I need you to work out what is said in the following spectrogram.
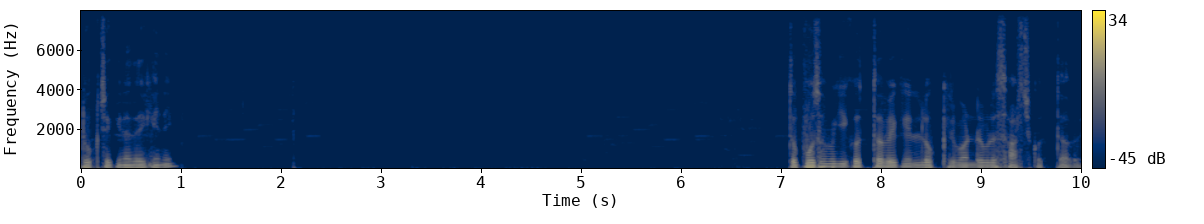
ঢুকছে কিনা দেখে নিই। তো প্রথমে কি করতে হবে? এখানে লক্ষ্মীর ভাণ্ডার বলে সার্চ করতে হবে।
